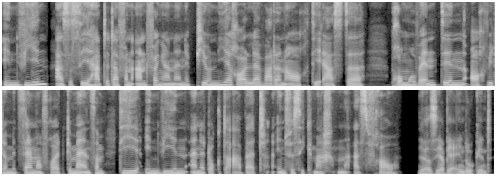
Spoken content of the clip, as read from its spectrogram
in Wien. Also sie hatte da von Anfang an eine Pionierrolle, war dann auch die erste Promoventin, auch wieder mit Selma Freud gemeinsam, die in Wien eine Doktorarbeit in Physik machten als Frau. Ja, sehr beeindruckend.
